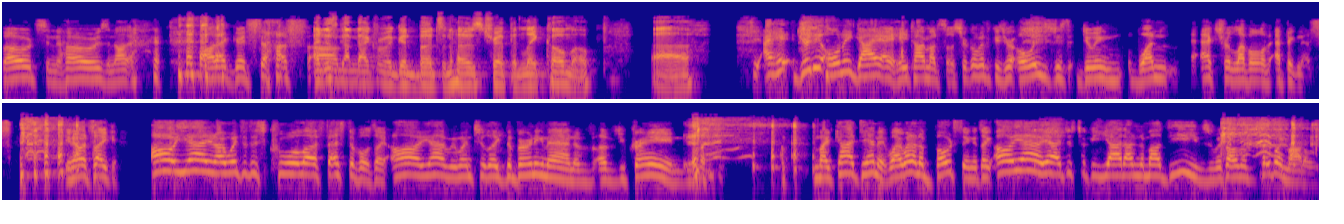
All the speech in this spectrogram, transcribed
Boats and hose and all that, all that good stuff. I just Um, got back from a good boats and hose trip in Lake Como. Uh, See, I hate, you're the only guy I hate talking about Soul Circle with because you're always just doing one extra level of epicness. You know, it's like, oh yeah, you know, I went to this cool uh, festival. It's like, oh yeah, we went to like the Burning Man of, of Ukraine. I'm like, God damn it. Well, I went on a boat thing. It's like, oh yeah, yeah, I just took a yacht on the Maldives with all the Playboy models.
